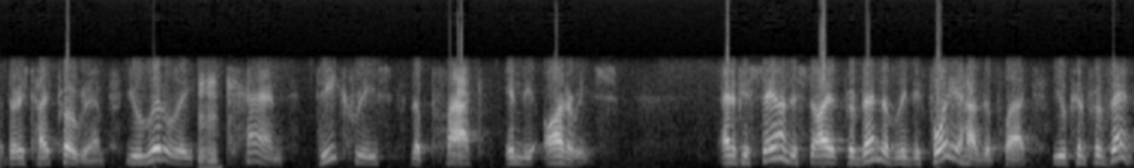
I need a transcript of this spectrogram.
a very tight program, you literally mm-hmm. can decrease the plaque in the arteries. And if you stay on this diet preventively before you have the plaque, you can prevent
